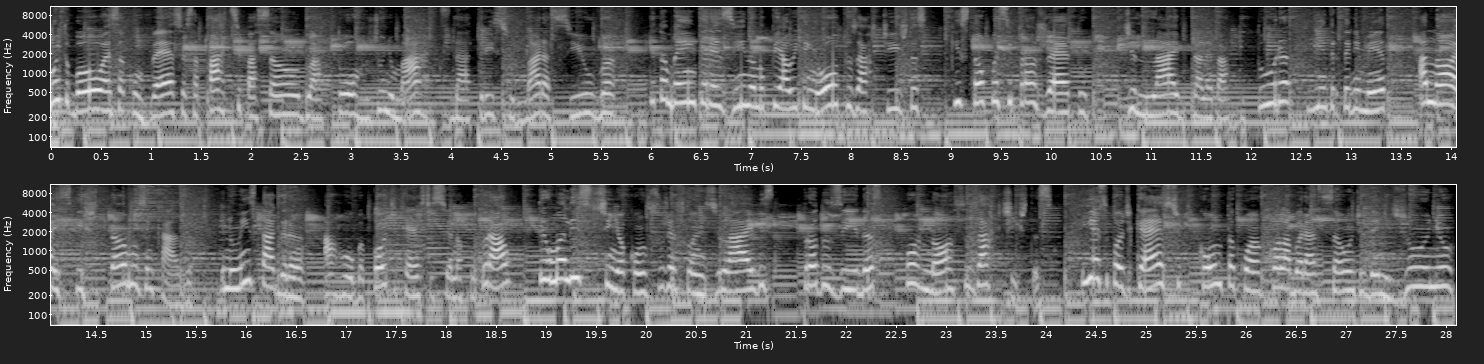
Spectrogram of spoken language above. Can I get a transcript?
Muito boa essa conversa, essa participação do ator Júnior Marques, da atriz Silmara Silva e também em Teresina, no Piauí, tem outros artistas que estão com esse projeto de live para levar cultura e entretenimento a nós que estamos em casa. E no Instagram, arroba podcast Cena Cultural, tem uma listinha com sugestões de lives produzidas por nossos artistas. E esse podcast conta com a colaboração de Denis Júnior,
